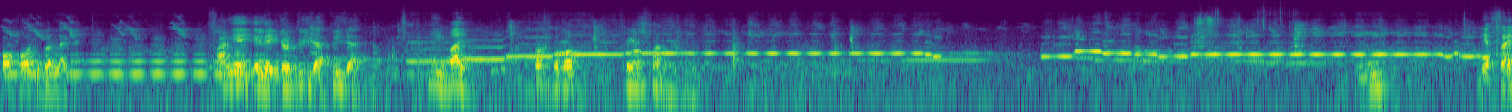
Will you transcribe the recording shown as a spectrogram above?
ক দিবার লাগে। পানি আইতে লেগে তুই যা তুই যা। এই ভাই বাস করো ফ্রেশ পানি সাই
